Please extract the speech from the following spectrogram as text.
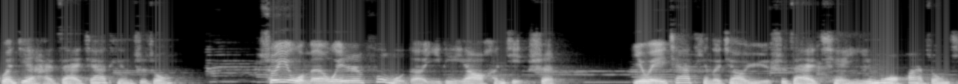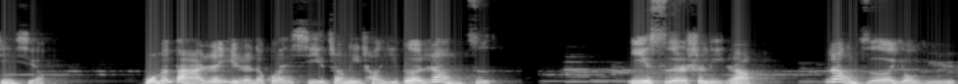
关键还在家庭之中，所以，我们为人父母的一定要很谨慎，因为家庭的教育是在潜移默化中进行。我们把人与人的关系整理成一个“让”字，意思是礼让，让则有余，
